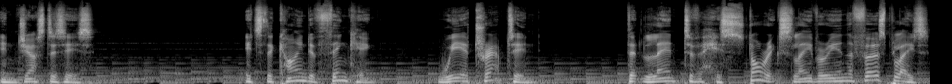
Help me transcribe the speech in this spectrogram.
injustices. It's the kind of thinking we're trapped in that led to historic slavery in the first place.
